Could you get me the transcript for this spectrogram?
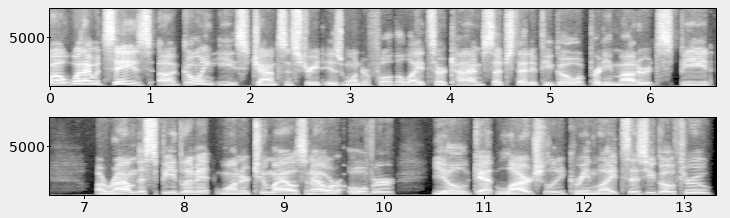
well, what I would say is uh, going east, Johnson Street is wonderful. The lights are timed such that if you go a pretty moderate speed around the speed limit, one or two miles an hour over, you'll get largely green lights as you go through.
